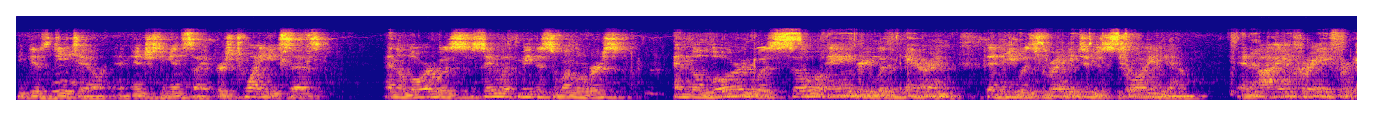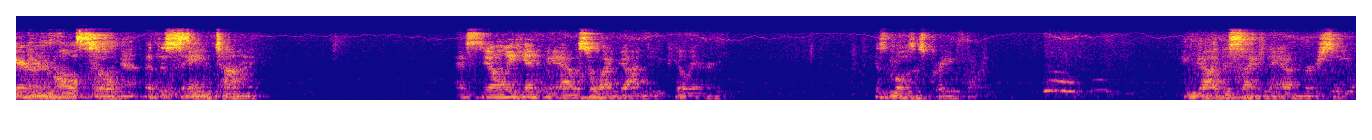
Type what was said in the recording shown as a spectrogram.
He gives detail and interesting insight. Verse 20, he says, And the Lord was, say with me, this is one little verse. And the Lord was so angry with Aaron that he was ready to destroy him. And I prayed for Aaron also at the same time. That's the only hint we have as to why God didn't kill Aaron. Because Moses prayed for him. And God decided to have mercy.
